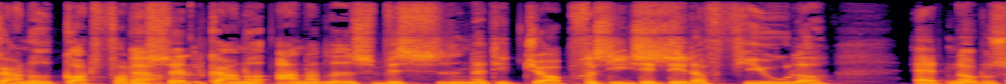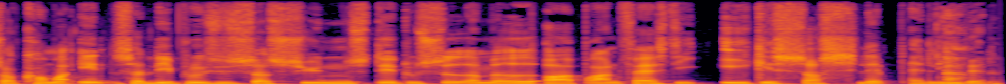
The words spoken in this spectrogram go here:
gør noget godt for dig ja. Selv, gør noget anderledes ved siden af dit job, fordi Præcis. det er det, der fueler, at når du så kommer ind, så lige pludselig så synes det, du sidder med og er brændt fast i, ikke så slemt alligevel. Ja.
